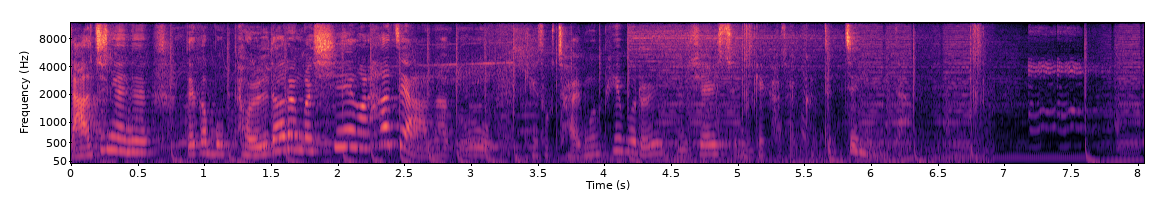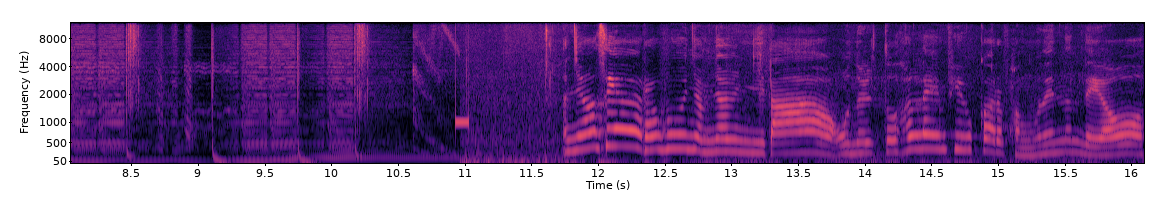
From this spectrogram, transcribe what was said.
나중에는 내가 뭐 별다른 걸 시행을 하지 않아도 계속 젊은 피부를 유지할 수 있는 게 가장 큰 특징입니다. 안녕하세요 여러분 냠냠입니다 오늘 또 설레임 피부과를 방문했는데요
